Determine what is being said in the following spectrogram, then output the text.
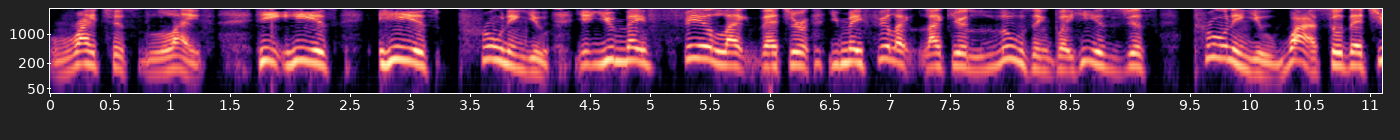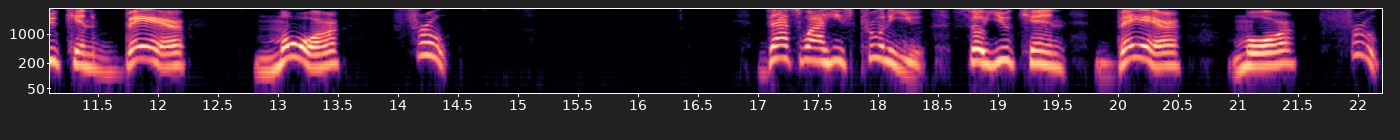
righteous life. He he is he is pruning you. You, you may feel like that you're you may feel like like you're losing, but he is just pruning you. Why? So that you can bear more fruit. That's why he's pruning you, so you can bear more fruit.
